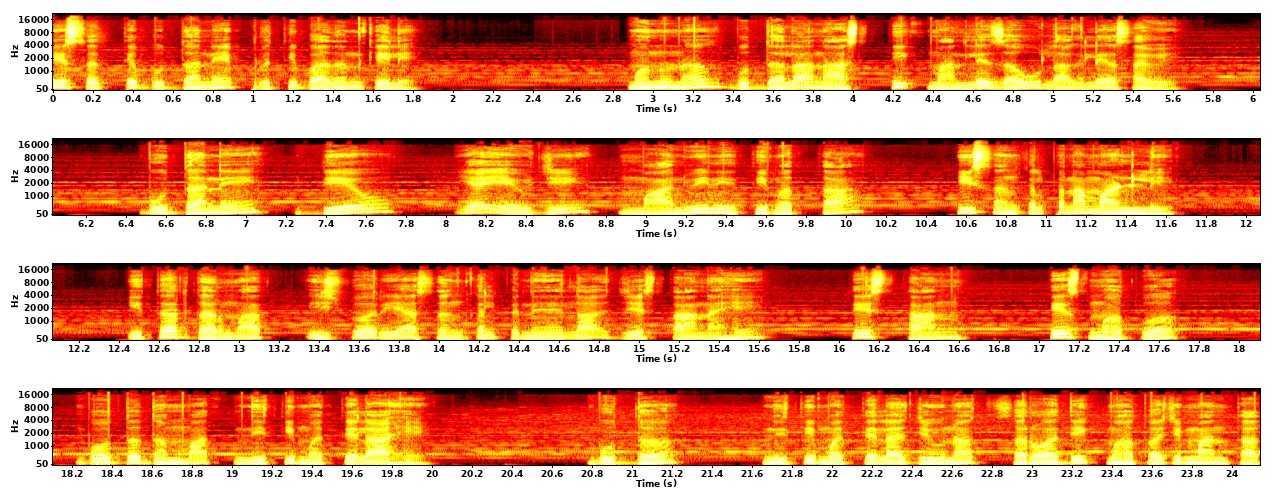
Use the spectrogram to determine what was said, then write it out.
हे सत्य बुद्धाने प्रतिपादन केले. म्हणूनच बुद्धाला नास्तिक मानले जाऊ लागले असावे. बुद्धाने देव याऐवजी मानवी नीतिमत्ता ही संकल्पना मांडली. इतर धर्मात ईश्वर या संकल्पनेला जे स्थान आहे ते स्थान तेच महत्त्व बौद्ध धम्मात नीतिमत्तेला आहे. बुद्ध नीतिमत्तेला जीवनात सर्वाधिक महत्त्वाचे मानतात.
